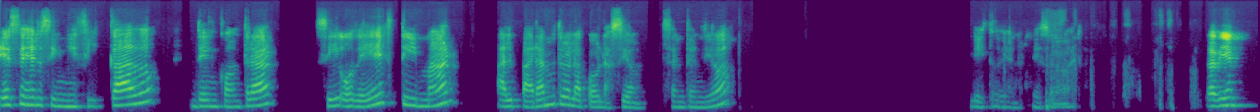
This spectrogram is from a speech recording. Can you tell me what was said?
Ese es el significado de encontrar, ¿sí? O de estimar al parámetro de la población. ¿Se entendió? Listo, Diana, eso no vale. Está bien,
